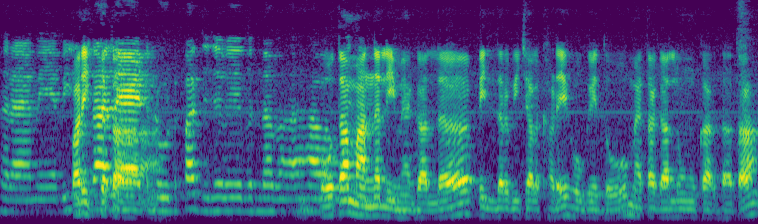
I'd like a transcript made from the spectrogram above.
ਫਿਰ ਐਵੇਂ ਵੀ ਪਰ ਇੱਕ ਤਾਂ- ਲਾਈਟ ਲੂਟ ਭੱਜ ਜਾਵੇ ਬੰਦਾ ਬਾਹਰ ਉਹ ਤਾਂ ਮੰਨ ਲਈ ਮੈਂ ਗੱਲ। ਪਿੱਲਰ ਵੀ ਚੱਲ ਖੜੇ ਹੋ ਗਏ ਦੋ ਮੈਂ ਤਾਂ ਗੱਲ ਉਹ ਕਰਦਾ ਤਾਂ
